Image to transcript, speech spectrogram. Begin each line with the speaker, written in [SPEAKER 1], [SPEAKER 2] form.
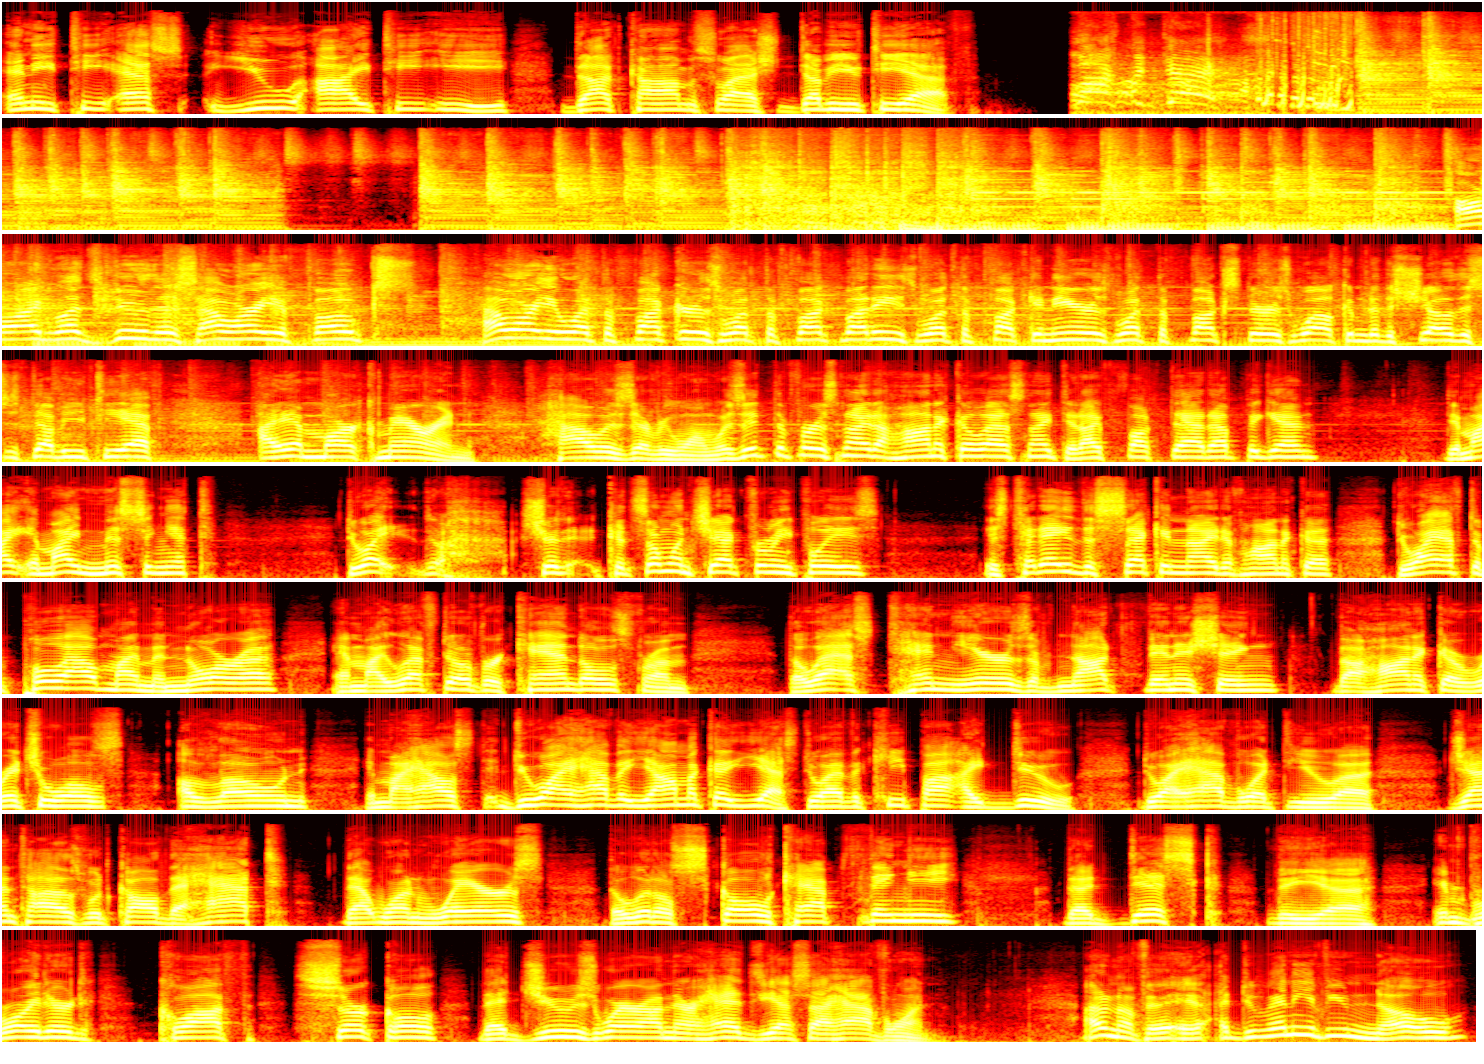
[SPEAKER 1] N E T S U I T E dot com slash WTF.
[SPEAKER 2] Lock the gate!
[SPEAKER 1] All right, let's do this. How are you, folks? How are you, what the fuckers, what the fuck buddies, what the fucking ears, what the fucksters? Welcome to the show. This is WTF. I am Marc Maron. How is everyone? Was it the first night of Hanukkah last night? Did I fuck that up again? Am I am I missing it? Do I should could someone check for me, please? Is today the second night of Hanukkah? Do I have to pull out my menorah and my leftover candles from the last 10 years of not finishing the Hanukkah rituals alone in my house? Do I have a yarmulke? Yes. Do I have a kippah? I do. Do I have what you uh, Gentiles would call the hat that one wears, the little skull cap thingy, the disc, the uh, embroidered cloth circle that Jews wear on their heads? Yes, I have one. I don't know if uh, do any of you know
